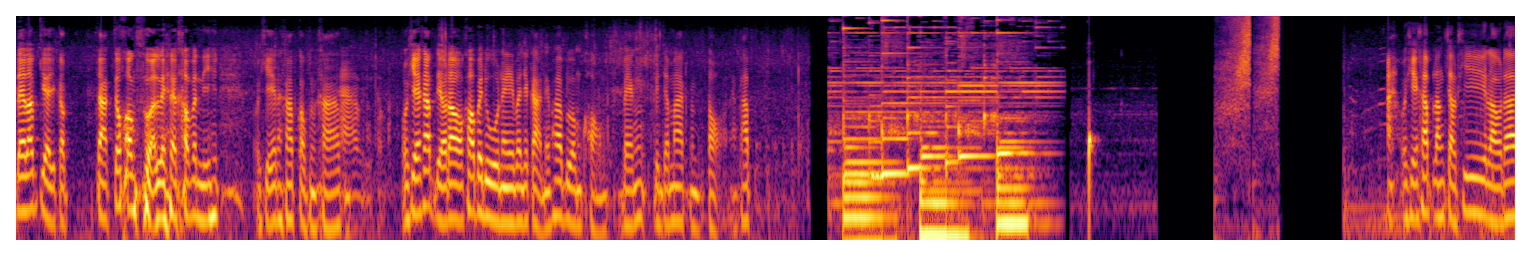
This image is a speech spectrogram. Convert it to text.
ได้รับเกียรติกับ จากเจ้าของสวนเลยนะครับ วันนี้โอเคนะครับขอบคุณครับครับ ครับ โอเคครับ เดี๋ยวเราเข้าไปดูในบรรยากาศในภาพรวมของแบงค์เบญจมาศกันต่อนะครับ อะโอเคครับ หลังจากที่เราได้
